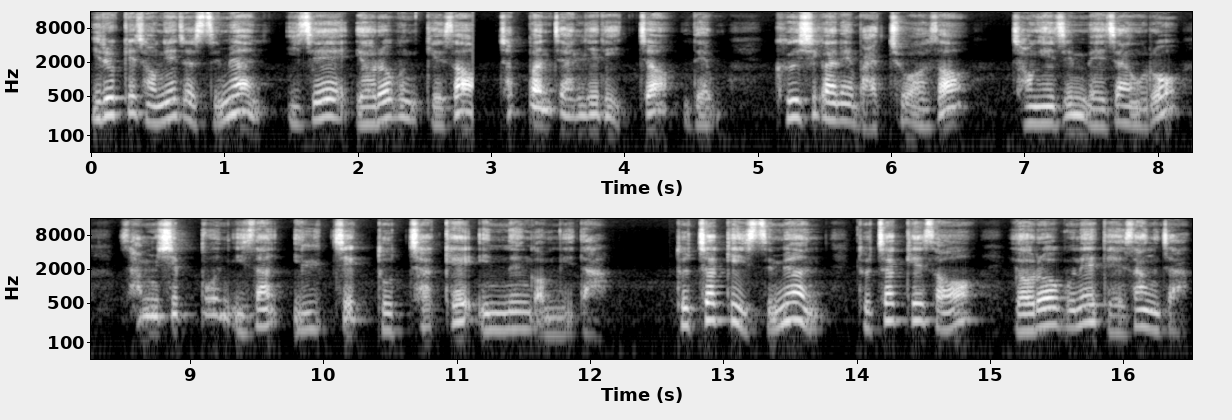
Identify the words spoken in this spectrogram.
이렇게 정해졌으면 이제 여러분께서 첫 번째 할 일이 있죠? 네, 그 시간에 맞추어서 정해진 매장으로 30분 이상 일찍 도착해 있는 겁니다. 도착해 있으면 도착해서 여러분의 대상자,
